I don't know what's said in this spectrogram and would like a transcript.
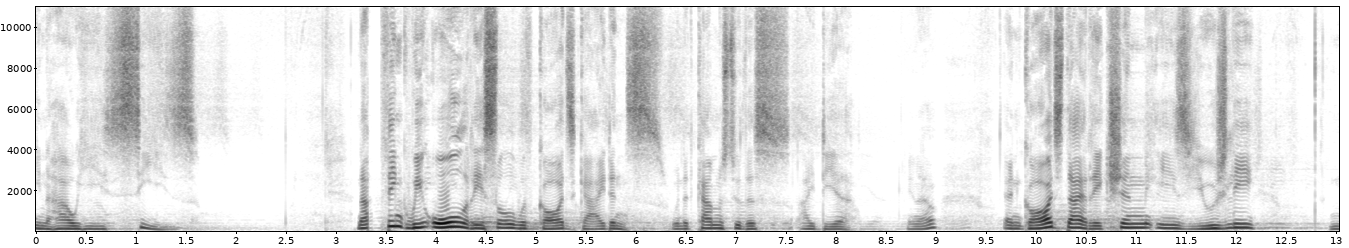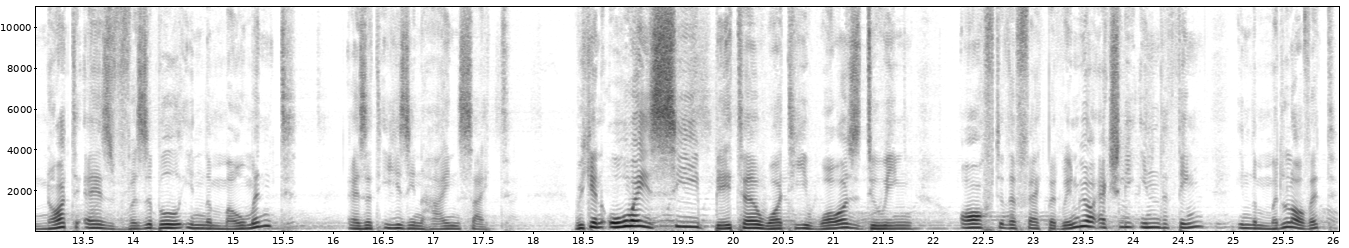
in how he sees. Now, I think we all wrestle with God's guidance when it comes to this idea, you know? And God's direction is usually not as visible in the moment as it is in hindsight. We can always see better what he was doing after the fact, but when we are actually in the thing, in the middle of it,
